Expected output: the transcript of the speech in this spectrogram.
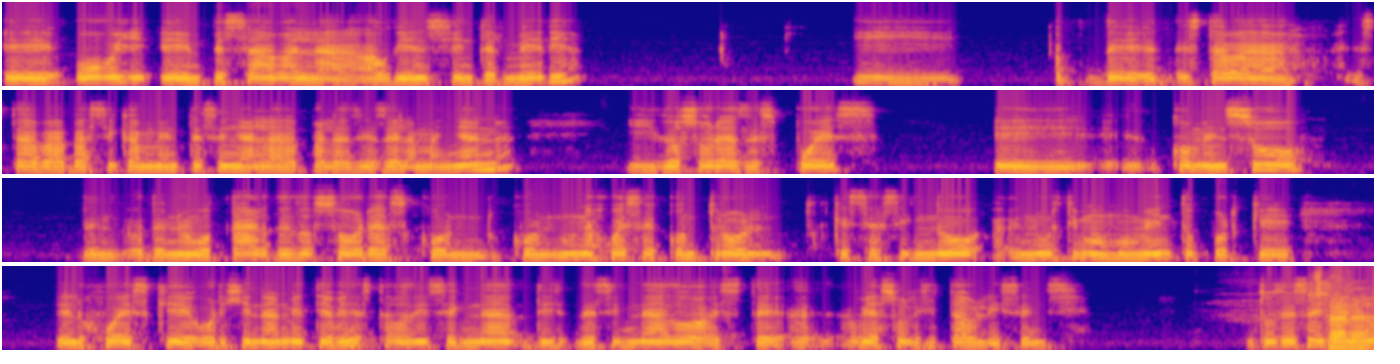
eh, hoy empezaba la audiencia intermedia y estaba, estaba básicamente señalada para las 10 de la mañana y dos horas después comenzó de, nuevo tarde, dos horas, con, con, una jueza de control que se asignó en último momento porque el juez que originalmente había estado designado, designado este, había solicitado licencia. Entonces, Sara,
